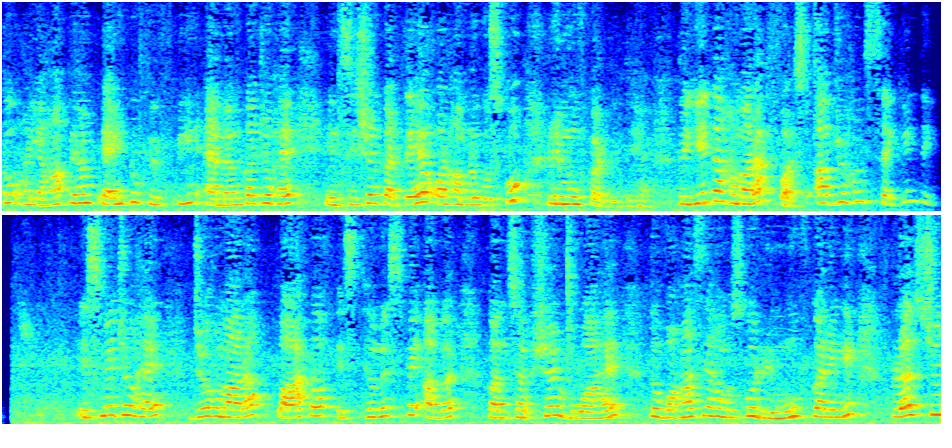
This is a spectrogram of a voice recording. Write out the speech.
तो यहाँ पे हम 10 टू 15 एम mm का जो है इंसिशन करते हैं और हम लोग उसको रिमूव कर देते हैं। तो ये था हमारा फ़र्स्ट अब जो हम सेकेंड इसमें जो है, जो हमारा पार्ट ऑफ़ इस्थमिस पे अगर कंसेप्शन हुआ है तो वहाँ से हम उसको रिमूव करेंगे। प्लस जो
